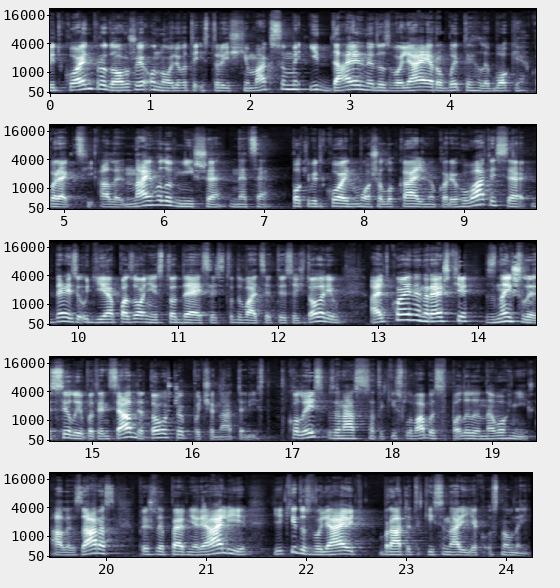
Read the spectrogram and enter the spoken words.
Біткоін продовжує оновлювати історичні максимуми і далі не дозволяє робити глибоких корекцій. Але найголовніше не це. Поки біткоін може локально коригуватися, десь у діапазоні 110-120 тисяч доларів, альткоїни нарешті знайшли силу і потенціал для того, щоб починати ріст. Колись за нас за такі слова би спалили на вогні, але зараз прийшли певні реалії, які дозволяють брати такий сценарій як основний.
